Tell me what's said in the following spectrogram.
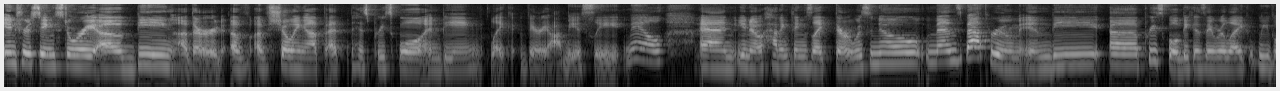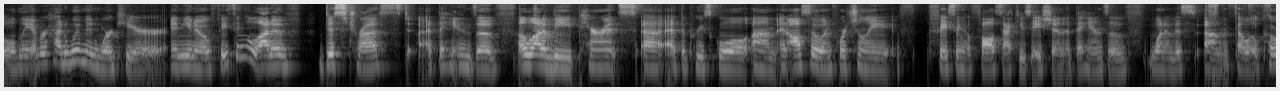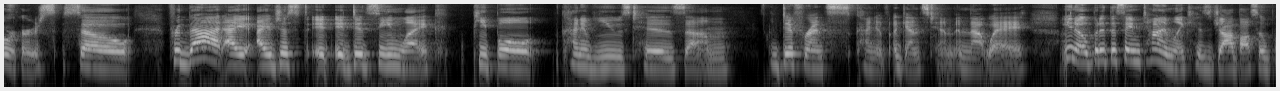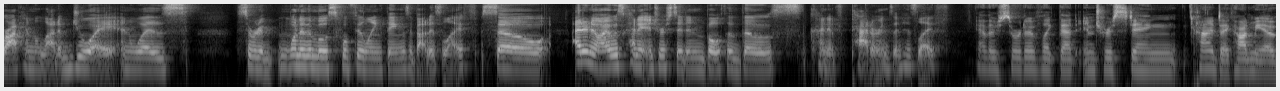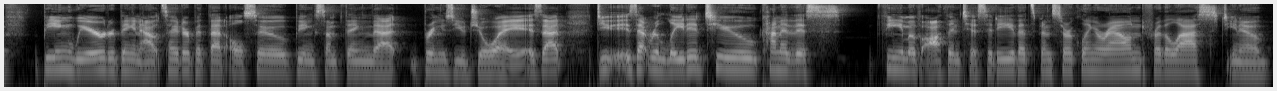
interesting story of being othered, of, of showing up at his preschool and being like very obviously male, and you know, having things like there was no men's bathroom in the uh, preschool because they were like, we've only ever had women work here, and you know, facing a lot of distrust at the hands of a lot of the parents uh, at the preschool, um, and also, unfortunately, f- facing a false accusation at the hands of one of his um, fellow coworkers. So, for that, I, I just, it, it did seem like people kind of used his. Um, difference kind of against him in that way you know but at the same time like his job also brought him a lot of joy and was sort of one of the most fulfilling things about his life so I don't know. I was kind of interested in both of those kind of patterns in his life. Yeah, there's sort of like that interesting kind of dichotomy of being weird or being an outsider, but that also being something that brings you joy. Is that do you is that related to kind of this theme of authenticity that's been circling around for the last, you know,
